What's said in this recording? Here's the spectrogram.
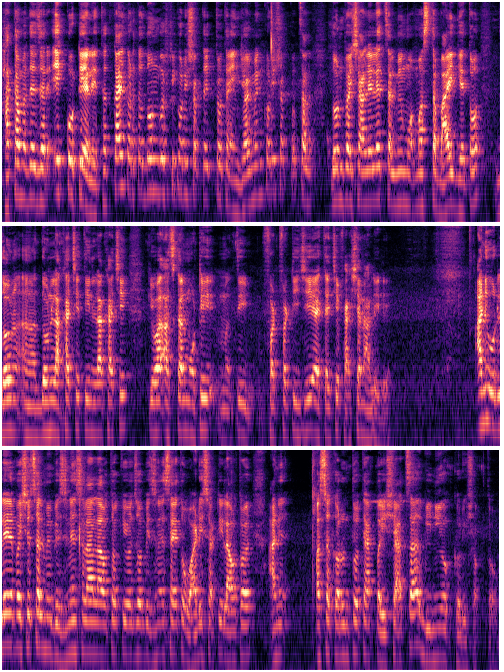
हातामध्ये जर एक कोटी आले तर काय करतो? दोन गोष्टी करू शकतो. एक तो त्या एन्जॉयमेंट करू शकतो. चल दोन पैसे आलेले चल मी म- मस्त बाईक घेतो. दोन दोन लाखाची तीन लाखाची किंवा आजकाल मोठी ती फटफटी जी आहे त्याची फॅशन आलेली आहे. आणि उरलेले पैसे चल मी बिझनेसला लावतो किंवा जो बिझनेस आहे तो वाढीसाठी लावतोय आणि असं करून तो त्या पैशाचा विनियोग करू शकतो.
